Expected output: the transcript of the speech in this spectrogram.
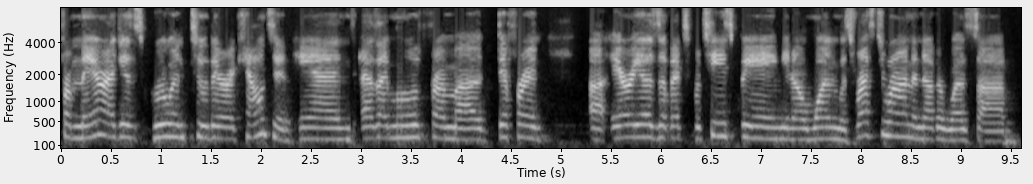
from there, I just grew into their accountant. And as I moved from uh, different uh, areas of expertise, being, you know, one was restaurant, another was um,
